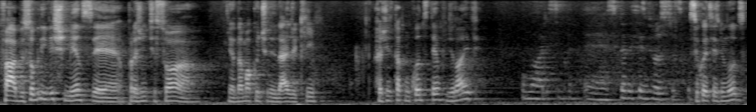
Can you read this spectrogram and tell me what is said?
Fábio, sobre investimentos, é, para a gente só é, dar uma continuidade aqui, a gente está com quanto tempo de live? Uma hora e 50, é, 56 minutos. Desculpa. 56 minutos?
